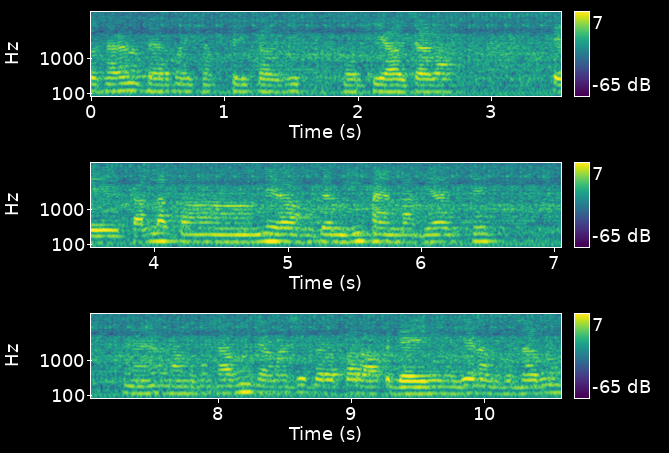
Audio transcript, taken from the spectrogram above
ਵੱਲੋਂ ਸਾਰਿਆਂ ਨੂੰ ਪਿਆਰ ਭਰੀ ਸਤਿ ਸ੍ਰੀ ਅਕਾਲ ਜੀ। ਹੋਰ ਕੀ ਹਾਲ ਚਾਲ ਆ? ਤੇ ਕੱਲ ਆਪਾਂ ਮੇਰਾ ਹੁਣ ਮੀਂਹ ਪੈਣ ਲੱਗ ਗਿਆ ਇੱਥੇ। ਅਨੰਦਪੁਰ ਸਾਹਿਬ ਨੂੰ ਜਾਣਾ ਸੀ, ਪਰ ਆਪਾਂ ਰਾਤ ਗਏ ਨਹੀਂ ਹੈਗੇ ਅਨੰਦਪੁਰ ਸਾਹਿਬ ਨੂੰ।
